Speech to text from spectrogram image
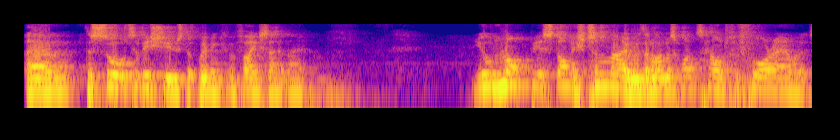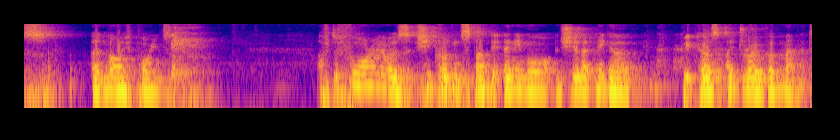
um, the sort of issues that women can face out there. You'll not be astonished to know that I was once held for four hours at knife point. After four hours, she couldn't stand it anymore and she let me go because I drove her mad.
